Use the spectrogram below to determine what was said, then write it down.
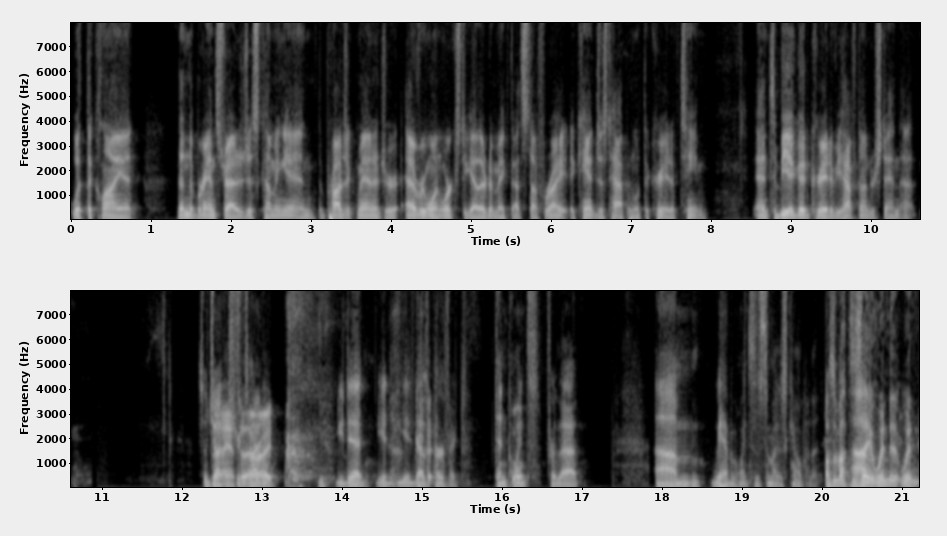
with the client then the brand strategist coming in, the project manager, everyone works together to make that stuff right. It can't just happen with the creative team. And to be a good creative, you have to understand that. So Josh, your title, right? you did. You, you that's perfect. Ten Cool. points for that. Um, we have a point system. I just came up with it. I was about to Um, say when did when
